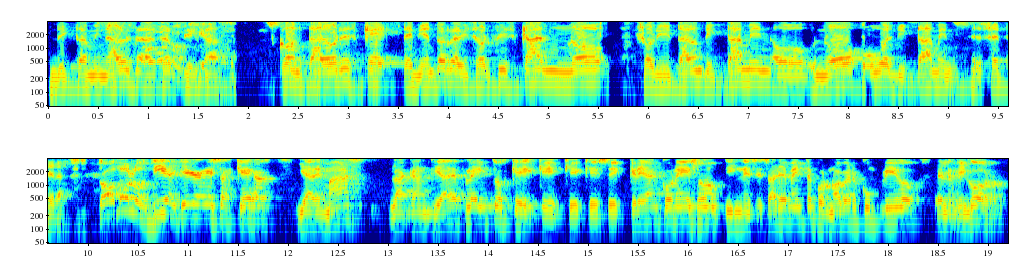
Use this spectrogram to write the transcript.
Dictaminaron sin haber certificado contadores que teniendo revisor fiscal no solicitaron dictamen o no hubo el dictamen, etcétera. Todos los días llegan esas quejas y además la cantidad de pleitos que, que, se crean con eso innecesariamente por no haber cumplido el rigor.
